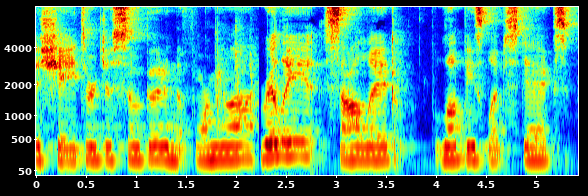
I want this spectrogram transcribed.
the shades are just so good and the formula really solid. Love these lipsticks.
